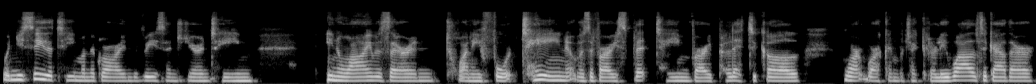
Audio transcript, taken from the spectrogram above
when you see the team on the ground, the race engineering team. You know, I was there in 2014. It was a very split team, very political, weren't working particularly well together,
